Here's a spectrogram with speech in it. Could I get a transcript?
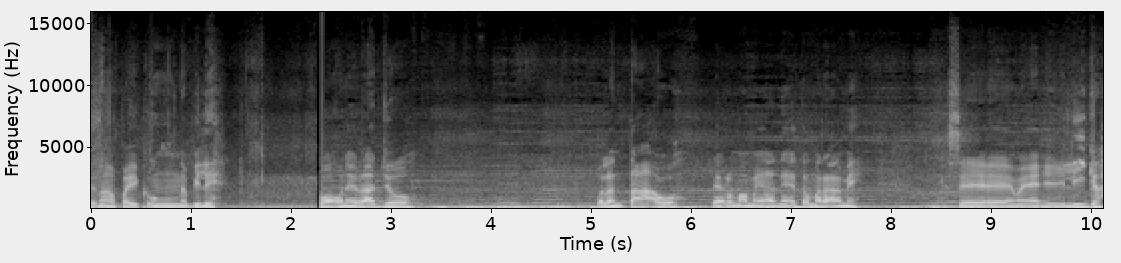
Tinapay kong nabili. Kuha ko na yung radyo. Walang tao. Pero mamaya na ito marami. Kasi may liga.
